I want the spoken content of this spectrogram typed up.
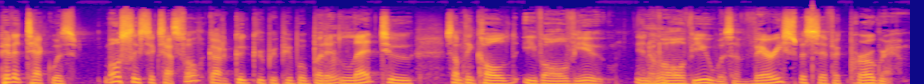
pivot tech was mostly successful got a good group of people but it mm-hmm. led to something called EvolveU and evolve mm-hmm. u was a very specific program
